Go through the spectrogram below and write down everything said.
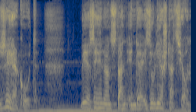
Sehr gut. Wir sehen uns dann in der Isolierstation.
